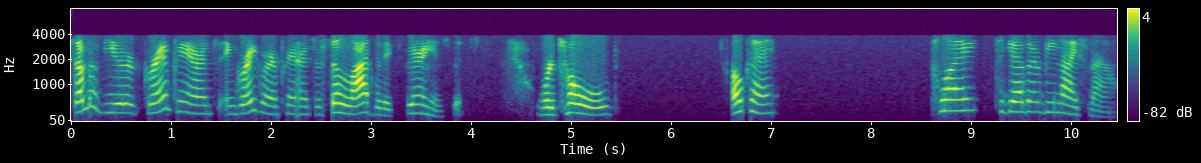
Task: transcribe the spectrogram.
some of your grandparents and great grandparents are still alive that experienced this, were told, okay, play together and be nice now.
